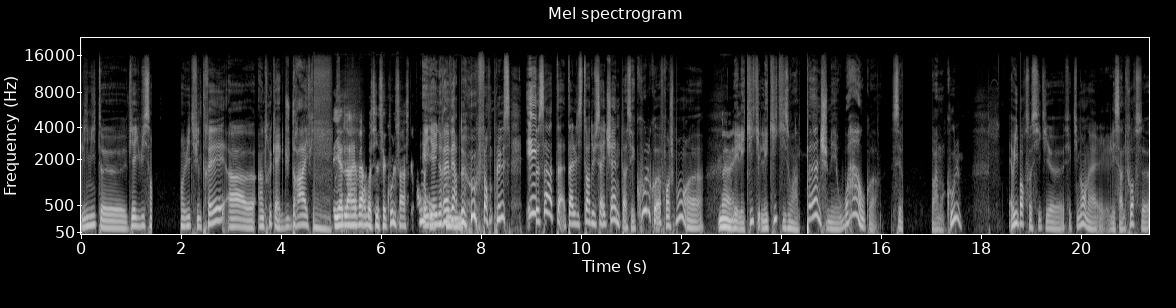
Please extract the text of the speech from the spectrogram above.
limite euh, vieille 808 filtré, à euh, un truc avec du drive. qui- Et il y a de la reverb aussi, c'est cool ça. Et il y a une reverb de ouf en plus. Et de ça, t'as as, l'histoire du sidechain. C'est cool, quoi, franchement. euh. Ouais, ouais. Les, les kicks, les kicks, ils ont un punch, mais waouh, quoi. C'est vraiment cool. Et oui, Force aussi, qui, euh, effectivement, on a les Sound Force euh,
